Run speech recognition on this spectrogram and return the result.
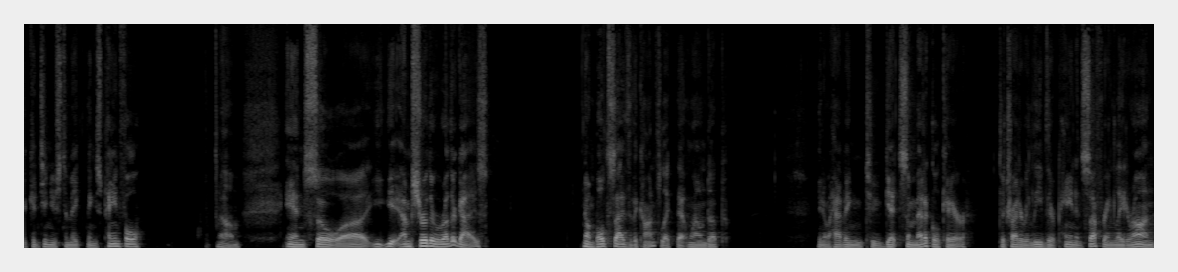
it continues to make things painful. Um, and so uh, I'm sure there were other guys on both sides of the conflict that wound up, you know, having to get some medical care to try to relieve their pain and suffering later on.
